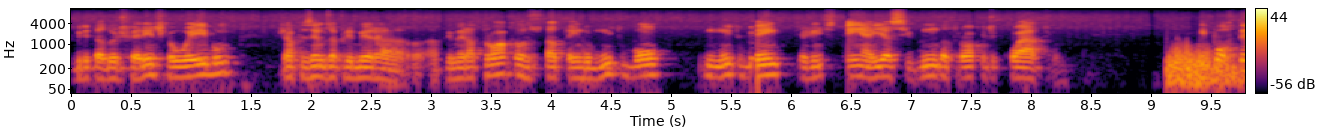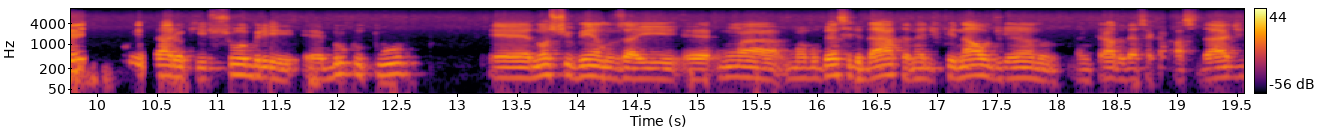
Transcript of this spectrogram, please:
britador, diferente, que é o Avon. Já fizemos a primeira, a primeira troca, o resultado está indo muito bom, muito bem. A gente tem aí a segunda troca de quatro. Importante comentário aqui sobre é, Brucutu é, nós tivemos aí é, uma, uma mudança de data, né, de final de ano, a entrada dessa capacidade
